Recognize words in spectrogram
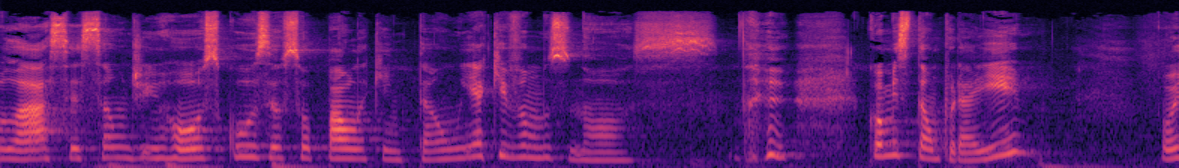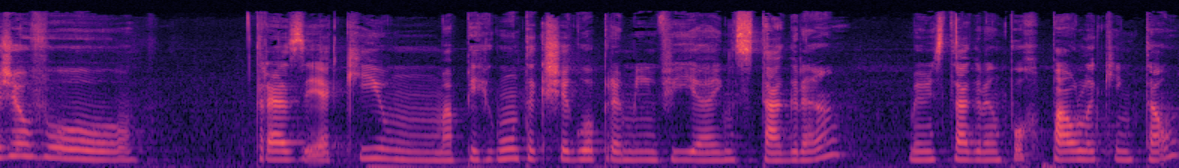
Olá, sessão de enroscos. Eu sou Paula Quintão e aqui vamos nós. Como estão por aí? Hoje eu vou trazer aqui uma pergunta que chegou para mim via Instagram, meu Instagram por Paula Quintão.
